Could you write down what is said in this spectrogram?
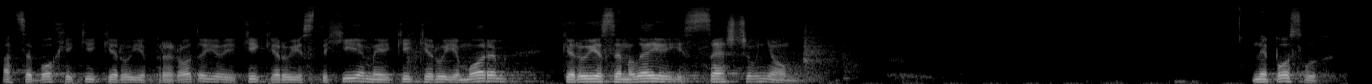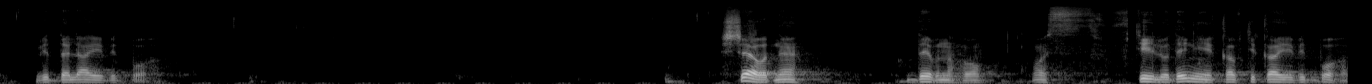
а це Бог, який керує природою, який керує стихіями, який керує морем, керує землею і все, що в ньому. Непослух віддаляє від Бога. Ще одне дивного ось в тій людині, яка втікає від Бога.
